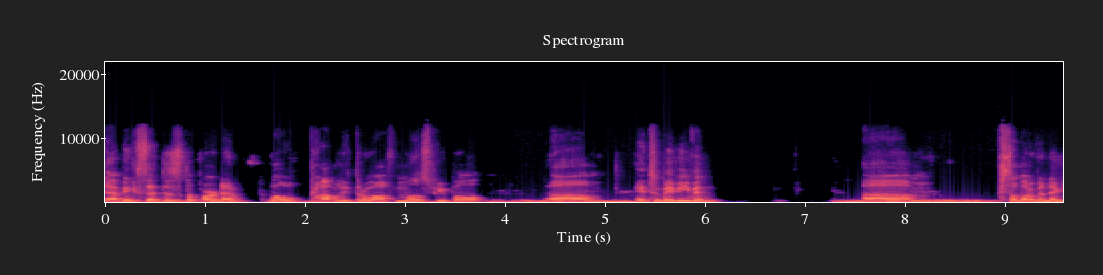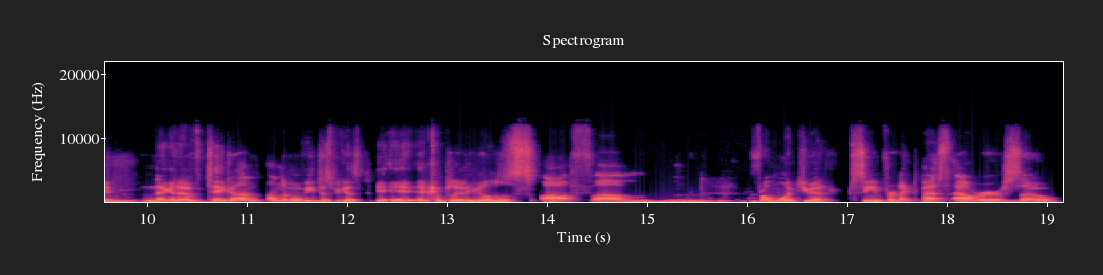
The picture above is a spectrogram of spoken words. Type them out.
That being said, this is the part that will probably throw off most people um, into maybe even um, somewhat of a negative negative take on on the movie, just because it, it, it completely goes off um, from what you had seen for like the past hour or so.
